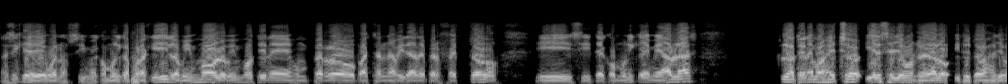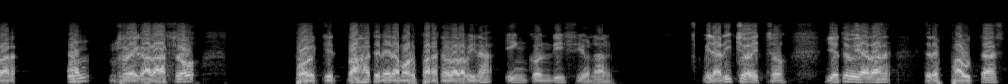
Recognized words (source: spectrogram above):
Así que bueno, si me comunicas por aquí, lo mismo, lo mismo tienes un perro para estas navidades perfecto. Y si te comunicas y me hablas, lo tenemos hecho y él se lleva un regalo y tú te vas a llevar un regalazo porque vas a tener amor para toda la vida incondicional. Mira, dicho esto, yo te voy a dar tres pautas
